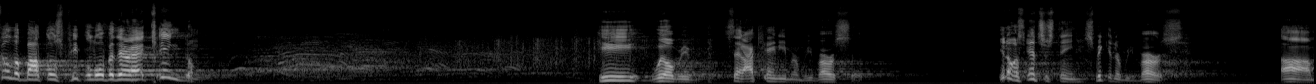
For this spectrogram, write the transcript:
feel about those people over there at Kingdom. He will, re- said, I can't even reverse it. You know, it's interesting, speaking of reverse, um,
